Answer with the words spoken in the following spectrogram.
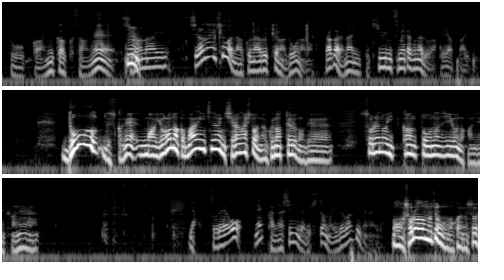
そうか、二角さんね、知らない、知らない人が亡くなるってのはどうなの？だから何って急に冷たくなるわけ、やっぱり。どうですかね？まあ、世の中毎日のように知らない人は亡くなってるので、それの一環と同じような感じですかね？いや、それをね、悲しんでる人もいるわけじゃないですか。ああ、それはもちろんわかりますよ。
